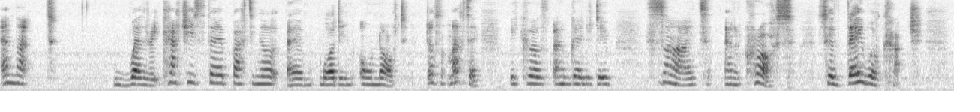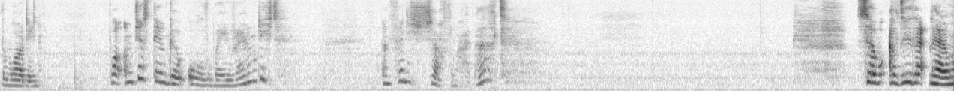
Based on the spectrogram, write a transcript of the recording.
and that whether it catches the batting or um, wadding or not doesn't matter because I'm going to do sides and across so they will catch the wadding. But I'm just going to go all the way around it and finish it off like that. So I'll do that now.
